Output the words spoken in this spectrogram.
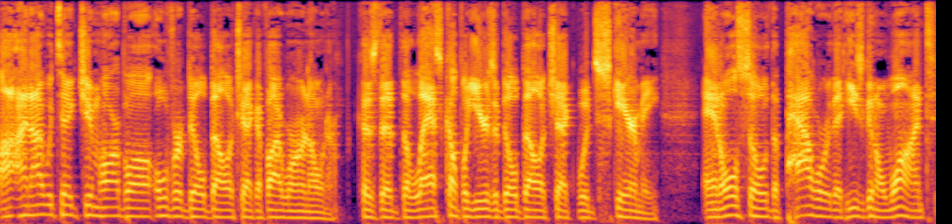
and I would take Jim Harbaugh over Bill Belichick if I were an owner because the the last couple years of Bill Belichick would scare me, and also the power that he's going to want.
